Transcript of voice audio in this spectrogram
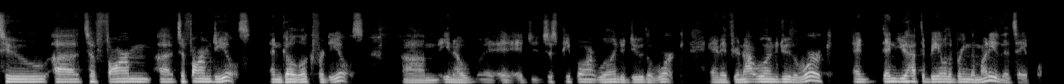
to uh, to farm uh, to farm deals and go look for deals. Um, you know it, it, just people aren't willing to do the work. And if you're not willing to do the work and then you have to be able to bring the money to the table.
